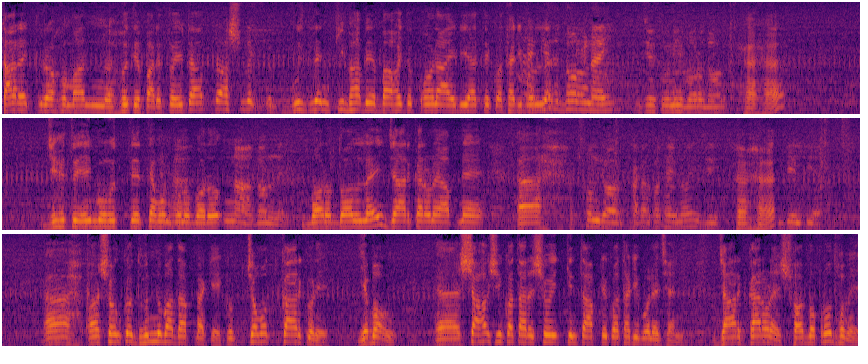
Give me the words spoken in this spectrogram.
তারেক রহমান। হতে পারে। তো এটা আপনি আসলে বুঝলেন কীভাবে বা হয়তো কোন আইডিয়াতে কথাটি বললেন? আইডিয়াতে দল নাই যেহেতু উনি বড় দল। হ্যাঁ হ্যাঁ। যেহেতু এই মুহূর্তে তেমন কোনো বড় না দল নেই। বড় দল নেই যার কারণে আপনি সন্দেহ থাকার কথাই নয় যে হ্যাঁ হ্যাঁ। অসংখ্য ধন্যবাদ আপনাকে খুব চমৎকার করে। এবং সাহসিকতার সহিত কিন্তু আপনি কথাটি বলেছেন যার কারণে সর্বপ্রথমে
